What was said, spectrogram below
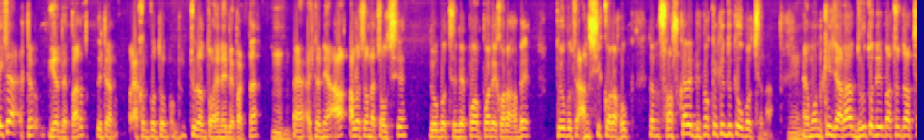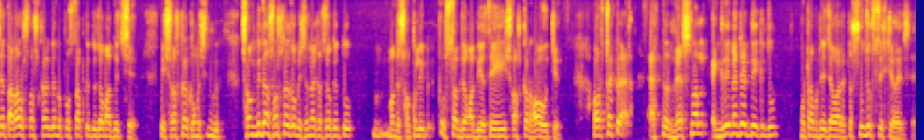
এটা একটা ইয়ার ব্যাপার। এটা এখন পর্যন্ত চূড়ান্ত হয়নি ব্যাপারটা। এটা নিয়ে আলোচনা চলছে। কেউ বলছে যে পরে করা হবে। কেউ বলছে আংশিক করা হোক কারণ সংস্কারের বিপক্ষে কিন্তু কেউ বলছে না। এমনকি যারা দ্রুত নির্বাচন যাচ্ছে তারাও সংস্কারের জন্য প্রস্তাব কিন্তু জমা দিচ্ছে। এই সংস্কার কমিশন সংবিধান সংস্কার কমিশনের কাছেও কিন্তু মানে সকলেই প্রস্তাব জমা দিয়েছে এই সংস্কার হওয়া উচিত। অর্থাৎ একটা একটা ন্যাশনাল এগ্রিমেন্টের দিয়ে কিন্তু মোটামুটি যাওয়ার একটা সুযোগ সৃষ্টি হয়েছে।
